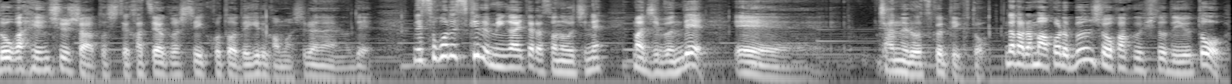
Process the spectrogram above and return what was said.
動画編集者として活躍していくことはできるかもしれないので、で、そこでスキル磨いたらそのうちね、まあ自分で、えー、チャンネルを作っていくと。だからまあこれ文章を書く人で言うと、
